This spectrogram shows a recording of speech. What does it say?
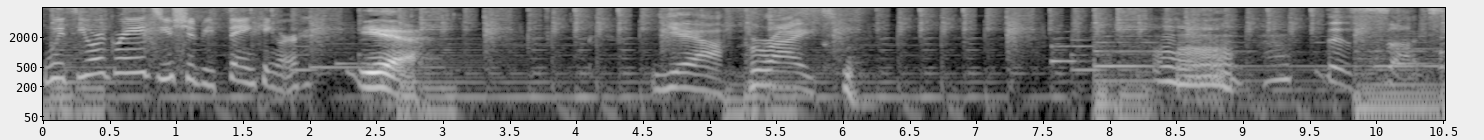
With your grades, you should be thanking her. Yeah. Yeah, right. Oh, this sucks.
